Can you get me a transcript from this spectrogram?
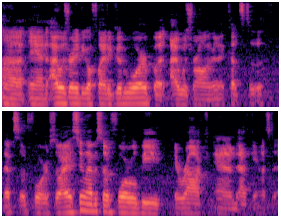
uh, and I was ready to go fight a good war, but I was wrong, and it cuts to episode four. So I assume episode four will be Iraq and Afghanistan.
